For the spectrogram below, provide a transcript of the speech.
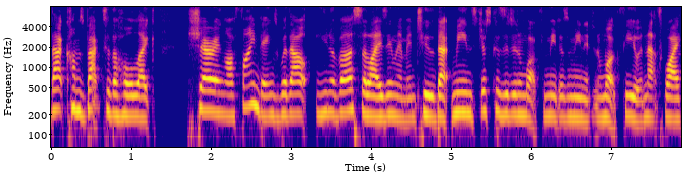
that comes back to the whole like sharing our findings without universalizing them into that means just because it didn't work for me doesn't mean it didn't work for you. And that's why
